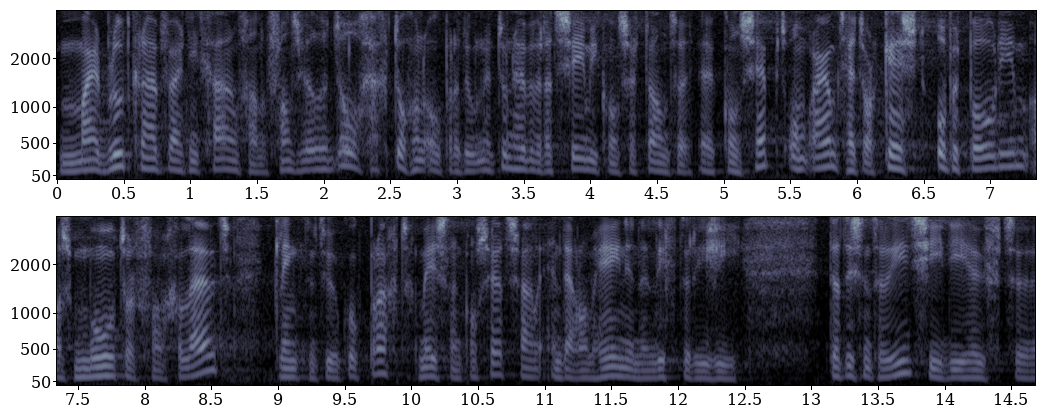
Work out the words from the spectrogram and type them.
Maar het bloedkruip werd niet gaan gaan. Frans wilde dolgraag toch een opera doen. En toen hebben we dat semi-concertante eh, concept omarmd. Het orkest op het podium als motor van geluid. Klinkt natuurlijk ook prachtig, meestal in concertzalen. En daaromheen in een lichte regie. Dat is een traditie die heeft... Uh,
